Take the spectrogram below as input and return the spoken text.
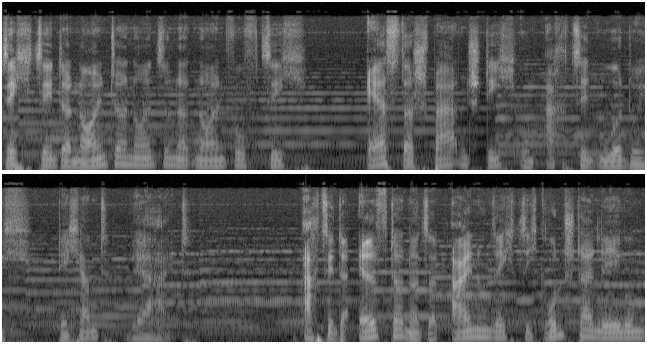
16.09.1959 Erster Spatenstich um 18 Uhr durch Dechant Wehrheit. 18.11.1961 Grundsteinlegung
